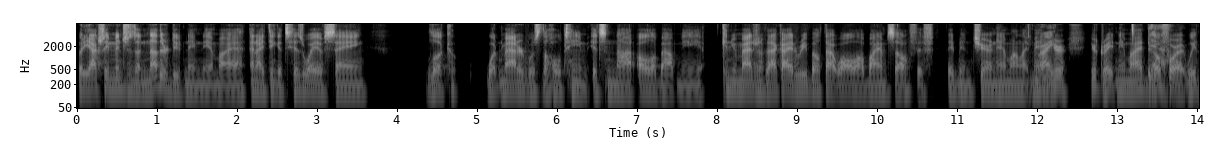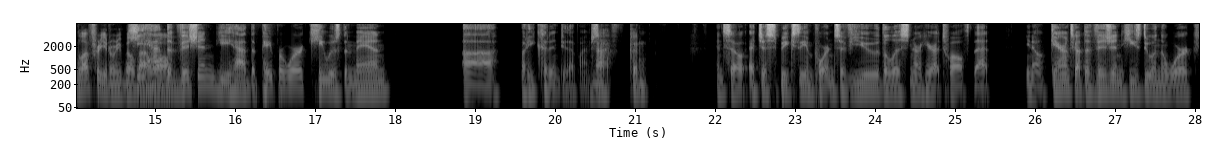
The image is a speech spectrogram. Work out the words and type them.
but he actually mentions another dude named Nehemiah. And I think it's his way of saying, look, what mattered was the whole team. It's not all about me. Can you imagine if that guy had rebuilt that wall all by himself? If they'd been cheering him on, like, man, Right. you're you're great, Nehemiah. Go for it. We'd love for you to rebuild that wall. he had wall. the vision, he had the paperwork, he was the man, uh, but he couldn't do that by nah, himself. couldn't. And so it just speaks to the importance of you, the listener here at 12, that, you know, Garen's got the vision, he's doing the work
